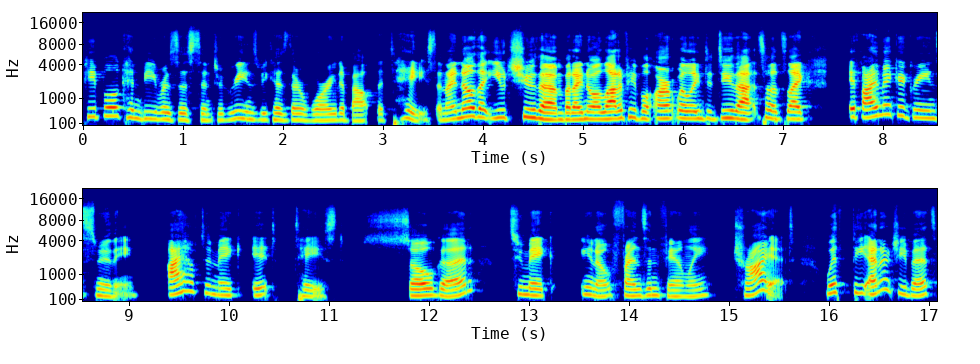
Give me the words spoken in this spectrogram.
people can be resistant to greens because they're worried about the taste. And I know that you chew them, but I know a lot of people aren't willing to do that. So it's like if I make a green smoothie, I have to make it taste so good to make, you know, friends and family try it. With the energy bits,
